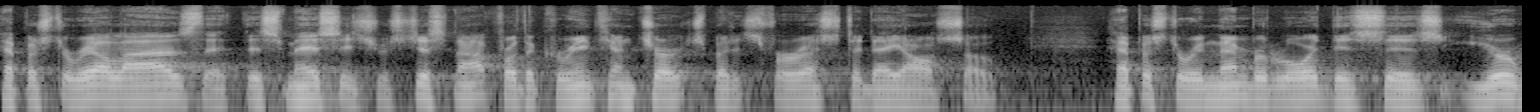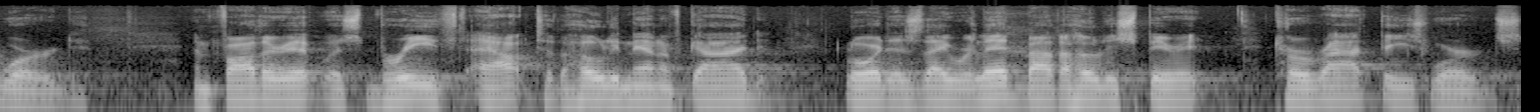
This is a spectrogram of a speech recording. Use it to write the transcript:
Help us to realize that this message was just not for the Corinthian church, but it's for us today also. Help us to remember, Lord, this is your word. And Father, it was breathed out to the holy men of God, Lord, as they were led by the Holy Spirit to write these words.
